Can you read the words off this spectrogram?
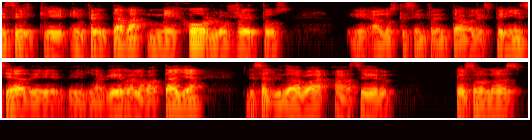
es el que enfrentaba mejor los retos eh, a los que se enfrentaba. La experiencia de, la guerra, la batalla, les ayudaba a ser personas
